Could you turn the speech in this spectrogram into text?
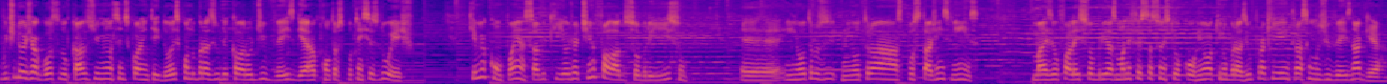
22 de agosto do caso de 1942, quando o Brasil declarou de vez guerra contra as potências do eixo. Quem me acompanha sabe que eu já tinha falado sobre isso é, em, outros, em outras postagens minhas mas eu falei sobre as manifestações que ocorriam aqui no Brasil para que entrássemos de vez na guerra.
